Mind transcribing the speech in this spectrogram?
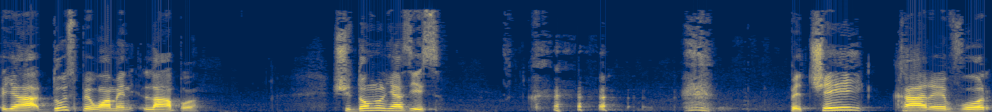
i-a dus pe oameni la apă și Domnul i-a zis, pe cei care vor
